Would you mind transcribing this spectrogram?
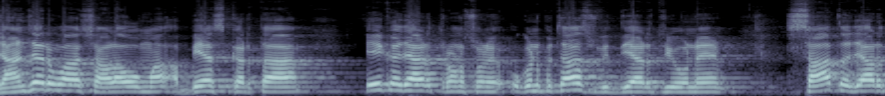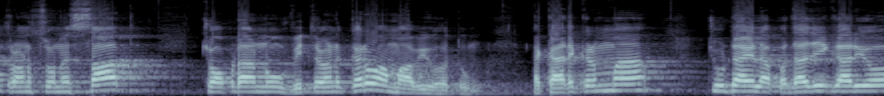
ઝાંઝરવા શાળાઓમાં અભ્યાસ કરતા એક હજાર ત્રણસો ઓગણપચાસ વિદ્યાર્થીઓને સાત હજાર ત્રણસો સાત ચોપડાનું વિતરણ કરવામાં આવ્યું હતું. આ કાર્યક્રમમાં ચૂંટાયેલા પદાધિકારીઓ,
